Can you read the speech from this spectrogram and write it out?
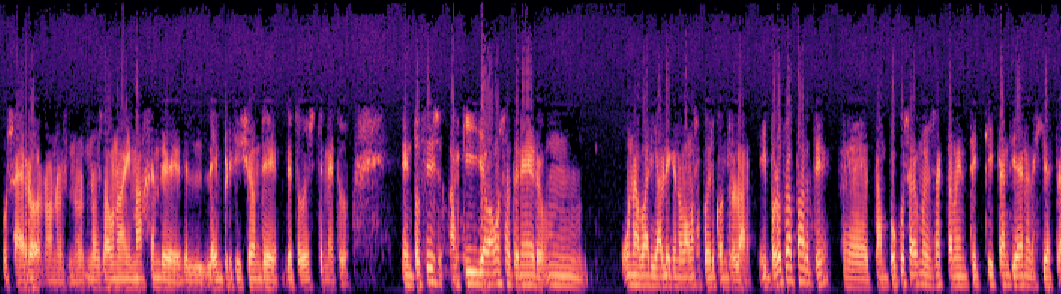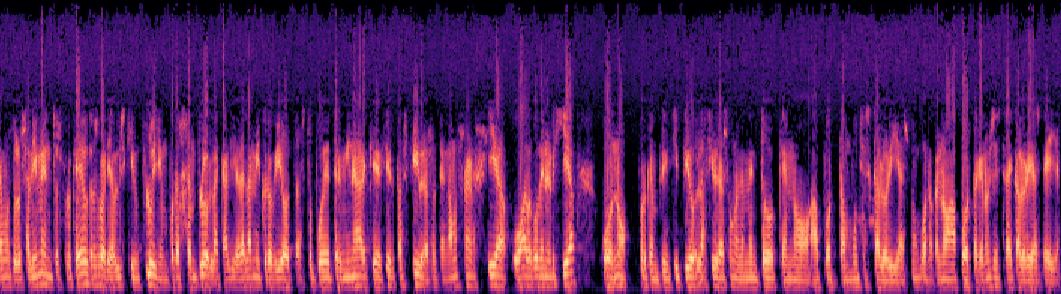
pues a error, ¿no? Nos, nos, da una imagen de, la imprecisión de, todo este método. Entonces, aquí ya vamos a tener un, una variable que no vamos a poder controlar. Y por otra parte, eh, tampoco sabemos exactamente qué cantidad de energía extraemos de los alimentos, porque hay otras variables que influyen. Por ejemplo, la calidad de la microbiota. Esto puede determinar que ciertas fibras obtengamos energía o algo de energía o no, porque en principio la fibra es un elemento que no aporta muchas calorías, ¿no? Bueno, que no aporta, que no se extrae calorías de ella.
